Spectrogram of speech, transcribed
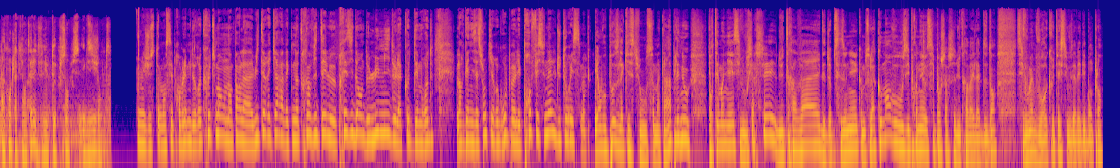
Par contre, la clientèle est devenue de plus en plus exigeante. Et justement, ces problèmes de recrutement, on en parle à 8h15 avec notre invité, le président de l'UMI de la Côte d'Emeraude, l'organisation qui regroupe les professionnels du tourisme. Et on vous pose la question ce matin. Appelez-nous pour témoigner si vous cherchez du travail, des jobs saisonniers comme cela. Comment vous vous y prenez aussi pour chercher du travail là-dedans? Si vous-même vous recrutez, si vous avez des bons plans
